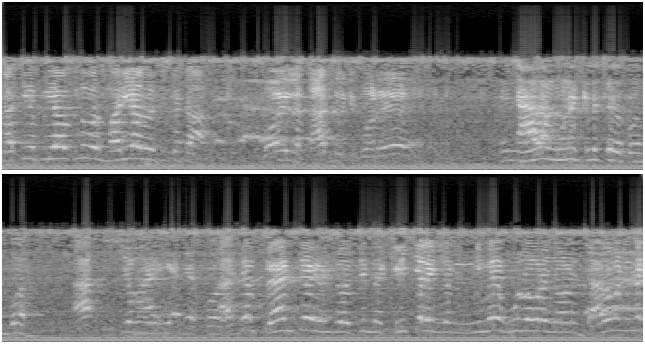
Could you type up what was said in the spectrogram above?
மாமியா சத்திய பிரியாவுக்குன்னு ஒரு மரியாதை வச்சுக்கட்டா. கோயில்ல காத்து வச்சு போடு. நீ நாளா மூணு கிழிச்சது போ போ. அதான் பேண்டே இருந்து வச்சு இந்த கிழிக்கலைன்னு சொன்ன இனிமே ஊர்ல வர சொல்லணும் சரவணன்னா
